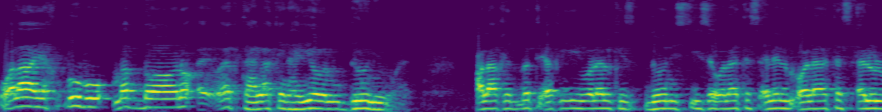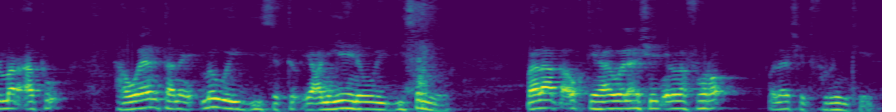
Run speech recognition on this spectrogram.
walaa yakhdubu ma doono ay u eg tahay laakiin hayoonu dooni waayo calaa khidbati akhiihi walaalkiis doonistiisa walaa tas'alu lmar'atu haweentana ma weydiisato yacni yaynan weydiisanin dalaaqa ukhtihaa walaasheed in la furo walaasheed furinkeeda.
